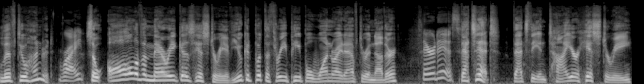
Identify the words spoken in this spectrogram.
live to 100. Right. So all of America's history, if you could put the three people one right after another, There it is. that's it. That's the entire history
